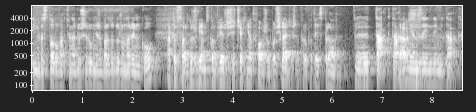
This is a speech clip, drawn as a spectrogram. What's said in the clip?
inwestorów, akcjonariuszy również bardzo dużo na rynku. A to już sorry, to już wiem skąd wiesz, że się Ciech nie otworzył, bo śledzisz a propos tej sprawy. E, Tak, tak, Tak? między innymi tak.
